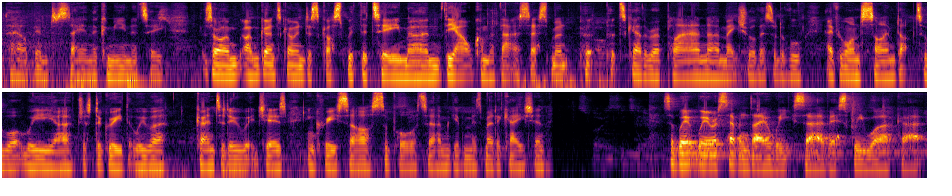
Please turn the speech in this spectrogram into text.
help him to stay in the community. So I'm, I'm going to go and discuss with the team um, the outcome of that assessment, put, put together a plan, uh, make sure they're sort of all, everyone's signed up to what we uh, just agreed that we were going to do, which is increase our support, um, give him his medication. So we're, we're a seven day a week service. We work uh,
